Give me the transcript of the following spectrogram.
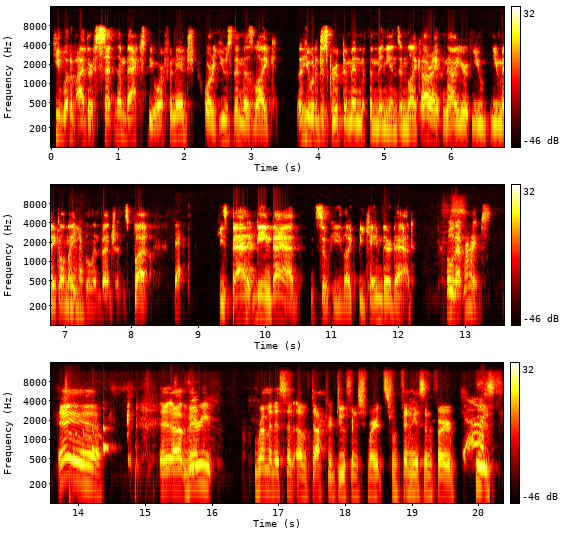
he would have either sent them back to the orphanage or used them as like he would have just grouped them in with the minions and like, all right, now you're you you make all my evil inventions. But Fair. He's bad at being bad, so he like became their dad. Oh, that rhymes. Yeah, yeah, yeah. Uh, very reminiscent of Dr. Doofenshmirtz from Phineas and Ferb, who is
